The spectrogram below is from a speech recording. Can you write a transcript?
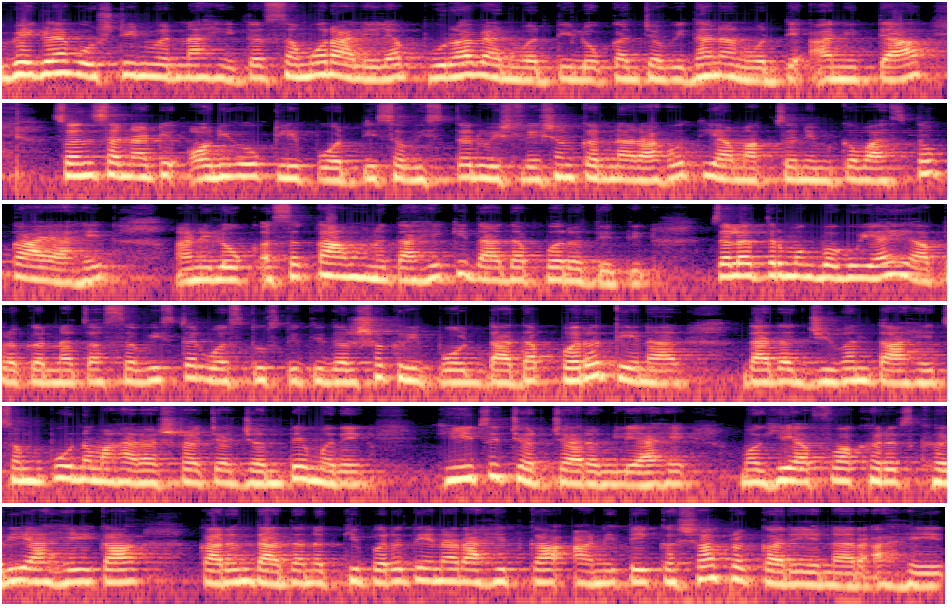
वेगळ्या गोष्टींवर नाही तर समोर आलेल्या पुराव्यांवरती लोकांच्या विधानांवरती आणि त्या सनसनाटी ऑडिओ क्लिपवरती सविस्तर विश्लेषण करणार आहोत. यामागचं नेमकं वास्तव काय आहेत आणि लोक असं का म्हणत आहे की दादा परत येतील? चला तर मग बघूया या प्रकरणाचा सविस्तर वस्तुस्थितीदर्शक रिपोर्ट. दादा परत येणार दादा जिवंत आहेत. संपूर्ण महाराष्ट्राच्या जनतेमध्ये हीच चर्चा रंगली आहे. मग ही अफवा खरंच खरी आहे का? कारण दादा नक्की परत येणार आहेत का? आणि ते कशा प्रकारे येणार आहेत?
